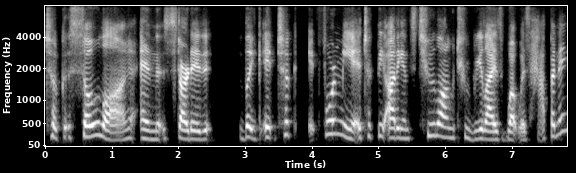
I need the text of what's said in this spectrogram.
took so long and started like it took it for me it took the audience too long to realize what was happening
